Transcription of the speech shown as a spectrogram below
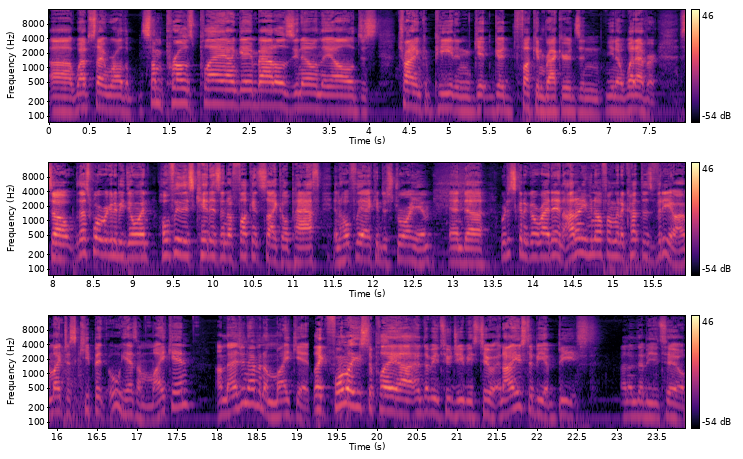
uh, website where all the some pros play on Gamebattles. You know, and they all just try and compete and get good fucking records and you know whatever. So that's what we're gonna be doing. Hopefully this kid isn't a fucking psychopath, and hopefully I can destroy him. And uh, we're just gonna go right in. I don't even know if I'm gonna cut this video. I might just keep it. Oh, he has a mic in. Imagine having a mic in. Like Formula used to play uh, MW2 GBs too, and I used to be a beast on MW2.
